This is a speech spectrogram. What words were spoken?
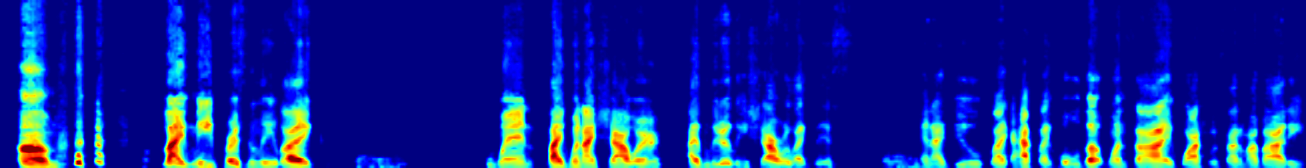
um, like me personally, like when like when I shower, I literally shower like this. And I do like I have to like hold up one side, wash one side of my body,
